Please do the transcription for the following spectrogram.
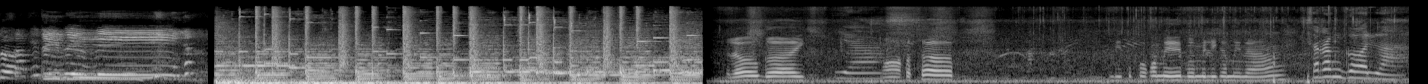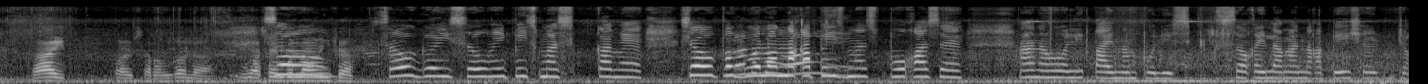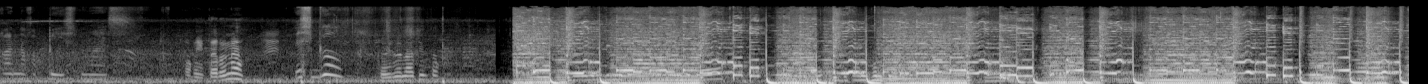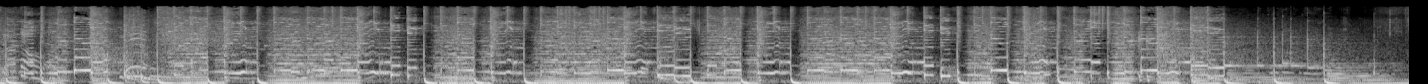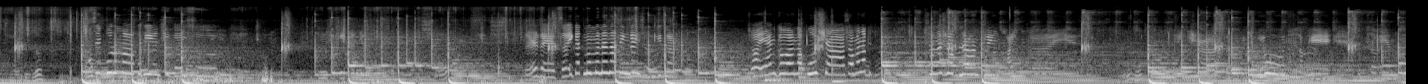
Sa TV! Hello guys, Yeah. mga kasap. Dito po kami, bumili kami ng Saranggola. kite or saranggola. I-assemble So- namin siya. So guys, so may face mask kami. So pag walang naka-face mask po kasi ano, huli tayo ng pulis. So kailangan naka-face shirt tsaka naka-face mask. Okay, tara na. Let's go! Gawin na natin to. So, ikat mo muna natin guys. Ang ikat ko. So, ayan, gawa na po siya. So, malaki. So, nasa lang po yung kite guys. Ayan siya. So, yun, laki. So, ayan. So,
